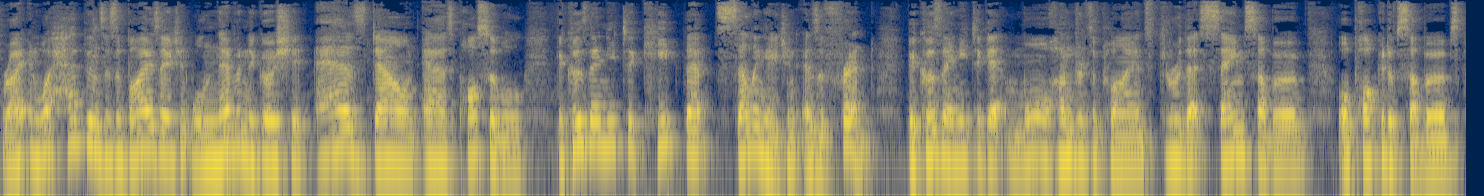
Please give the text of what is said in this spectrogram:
right? And what happens is a buyer's agent will never negotiate as down as possible because they need to keep that selling agent as a friend, because they need to get more hundreds of clients through that same suburb or pocket of suburbs.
